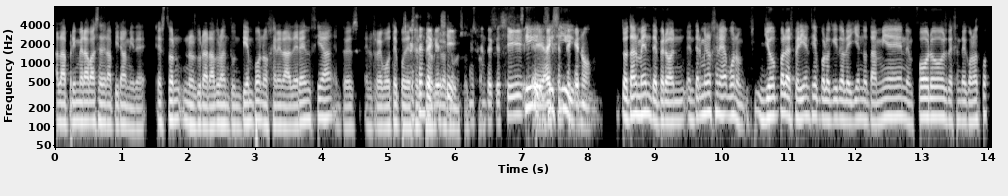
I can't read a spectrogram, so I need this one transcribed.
a la primera base de la pirámide. Esto nos durará durante un tiempo, no genera adherencia, entonces el rebote puede ser peor que, sí, Hay gente que sí, eh, hay gente que no. Totalmente, pero en, términos generales, bueno, yo por la experiencia y por lo que he ido leyendo también en foros de gente que conozco,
